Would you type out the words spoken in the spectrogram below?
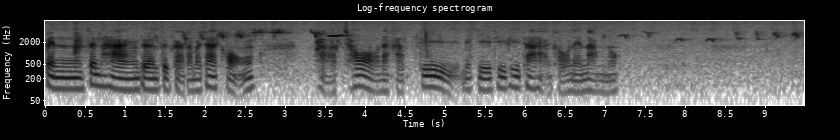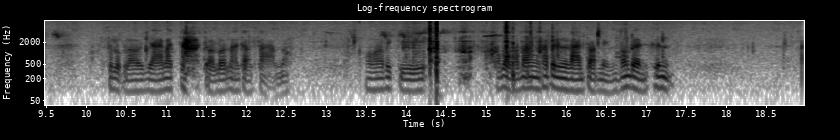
จะเป็นเส้นทางเดินศึกษาธรรมชาติของผาช่อนะครับ ที่เมื่อกี้ที่พี่ทหารเขาแนะนำเนาะสรุปเราย้ายมาจอดจอดรถลานจอดสามเนาะเพราะว่าเมื่อกี้เขาบอกว่าต้องถ้าเป็นลานจอดหนึ่งต้องเดินขึ้นไป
